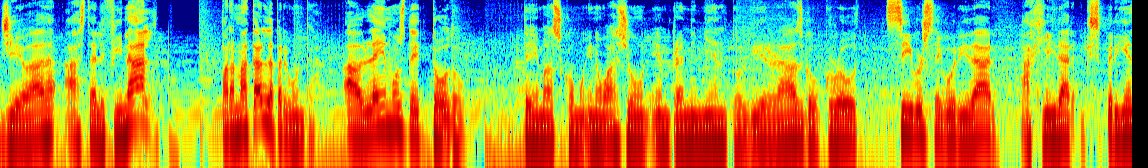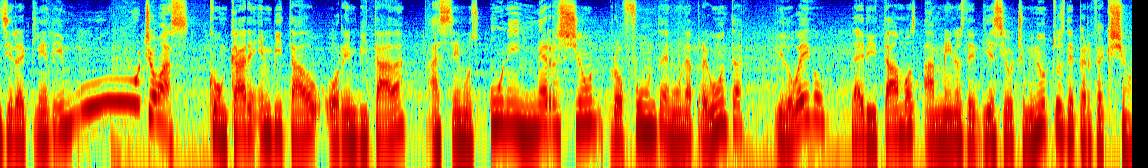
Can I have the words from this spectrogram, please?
llevada hasta el final. Para matar la pregunta, hablemos de todo. Temas como innovación, emprendimiento, liderazgo, growth, ciberseguridad, agilidad, experiencia del cliente y mucho más. Con cada invitado o reinvitada hacemos una inmersión profunda en una pregunta y luego la editamos a menos de 18 minutos de perfección.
